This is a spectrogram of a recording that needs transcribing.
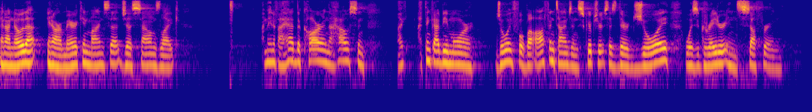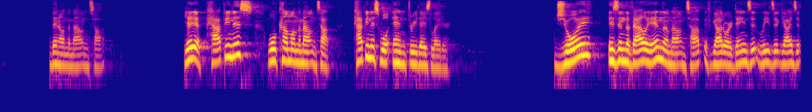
And I know that in our American mindset just sounds like, I mean, if I had the car and the house and like, I think I'd be more joyful. But oftentimes in Scripture it says their joy was greater in suffering than on the mountaintop. Yeah, yeah. Happiness will come on the mountaintop. Happiness will end three days later. Joy is in the valley and the mountaintop if God ordains it, leads it, guides it.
